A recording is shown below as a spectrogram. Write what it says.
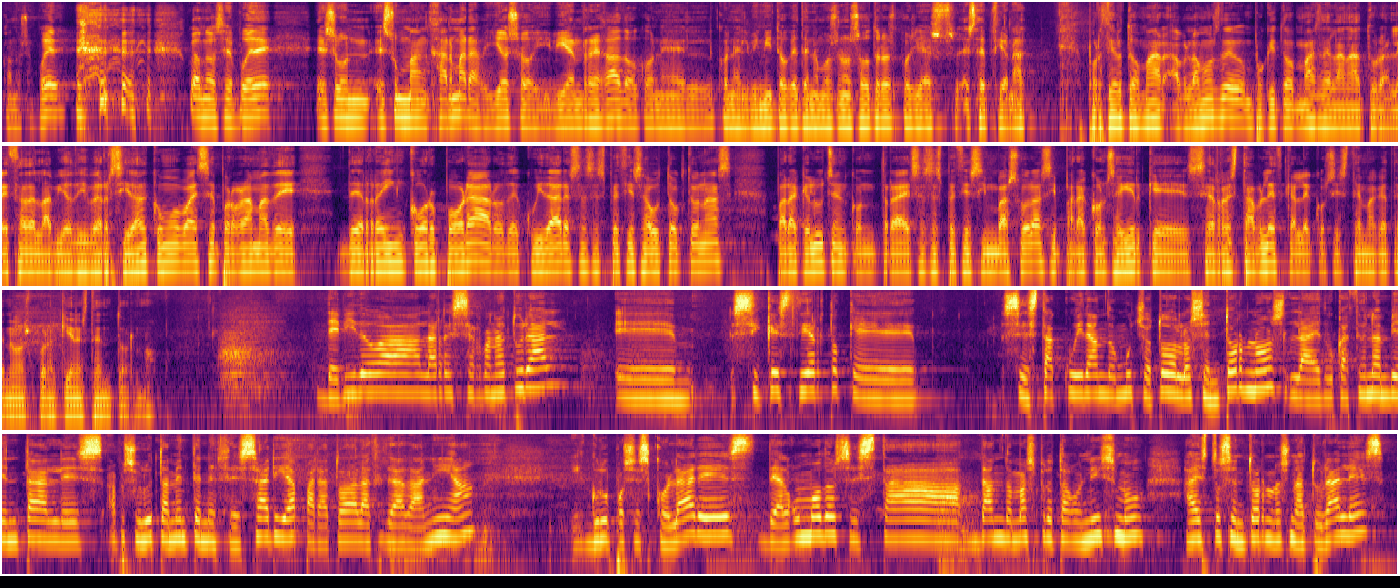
cuando se puede, cuando se puede, es un, es un manjar maravilloso y bien regado con el, con el vinito que tenemos nosotros, pues ya es excepcional. Por cierto, Omar, hablamos de un poquito más de la naturaleza, de la biodiversidad. ¿Cómo va ese programa de, de reincorporar o de cuidar esas especies autóctonas para que luchen contra esas especies invasoras y para conseguir que se restablezca el ecosistema que tenemos por aquí en este entorno? Debido a la reserva natural, eh, sí que es cierto que se está cuidando mucho todos los entornos, la educación ambiental es absolutamente necesaria para toda la ciudadanía grupos escolares, de algún modo se está dando más protagonismo a estos entornos naturales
